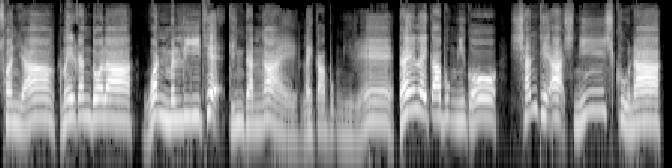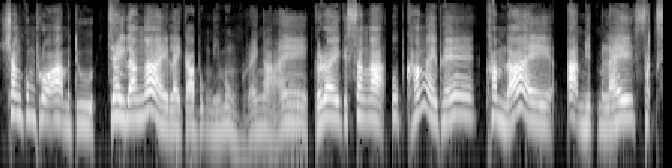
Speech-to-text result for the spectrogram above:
ส่วนยังอเมริกันดอลลาร์วันมลีเทกิงดันง่ายไลกาบุกนี้เรได้ไลกาบุกนี้ก็ฉันเทอะชนิชคูนาช่างกุมพรอะมาดูใจละง่ายไลกาบุกนี้มุงไรง่ายกระไรก็สังอะอุบขังไอเพคำลาไออะมิดมาไลสักเซ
